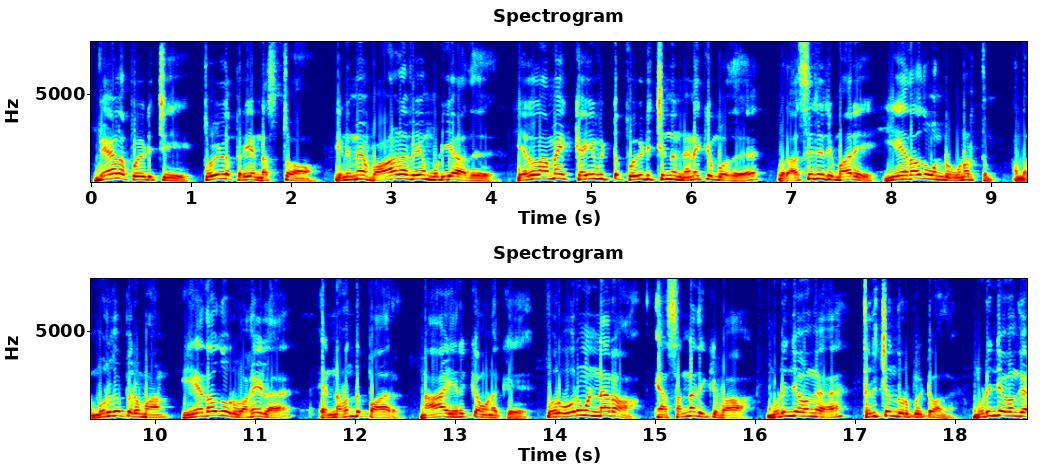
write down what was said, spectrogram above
வேலை போயிடுச்சு. தொழிலில் பெரிய நஷ்டம். இனிமே வாழவே முடியாது. எல்லாமே கைவிட்டு போயிடுச்சுன்னு நினைக்கும் போது ஒரு அசிரிரி மாதிரி ஏதாவது ஒன்று உணர்த்தும். அந்த முருகப்பெருமான் ஏதாவது ஒரு வகையில் என்னை வந்து பார். நான் இருக்கேன் உனக்கு. ஒரு ஒரு மணி நேரம் என் சன்னதிக்கு வா. முடிஞ்சவங்க திருச்செந்தூர் போயிட்டு வாங்க. முடிஞ்சவங்க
